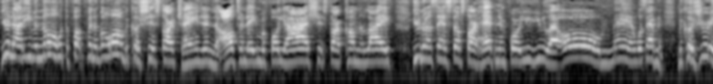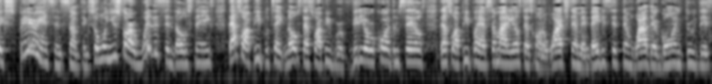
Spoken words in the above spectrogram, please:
you're not even knowing what the fuck finna go on because shit start changing and alternating before your eyes. Shit start coming to life. You know what i'm saying? Stuff start happening for you. You be like oh man what's happening? Because you're experiencing something. So when you start witnessing those things that's why people take notes. That's why people video record themselves. That's why people have somebody else that's going to watch them and babysit them while they're going through this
